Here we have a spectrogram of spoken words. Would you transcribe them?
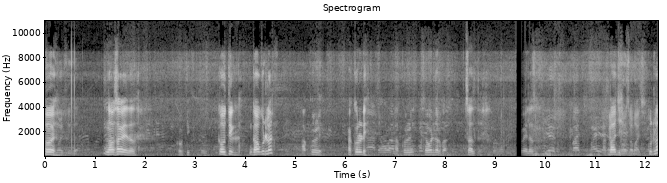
होय. नाव सांगायचं दादा. कौतिक. कौतिक. गाव कुठलं? अकुर्ळे. अकोर्डे अकुर्ळे शेवट का चालतंय. पहिलंच. बाजी कुठला?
